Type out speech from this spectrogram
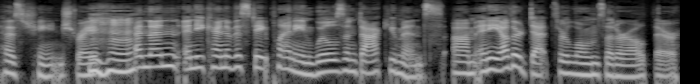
has changed, right? Mm-hmm. And then any kind of estate planning, wills and documents, um, any other debts or loans that are out there.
